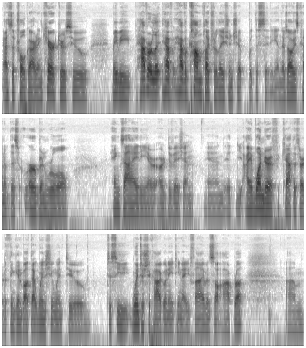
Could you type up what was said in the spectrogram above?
as the Troll Garden characters who maybe have a have have a complex relationship with the city, and there's always kind of this urban rule anxiety or, or division. And it, I wonder if Cather started thinking about that when she went to to see went to Chicago in 1895 and saw opera. Um,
